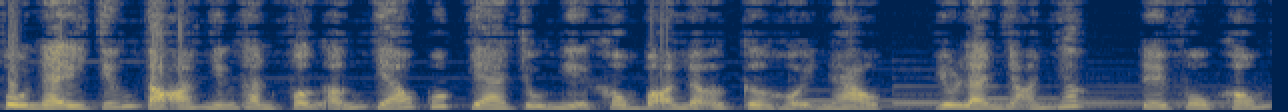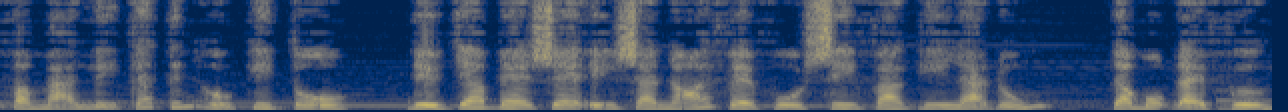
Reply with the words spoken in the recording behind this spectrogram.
vụ này chứng tỏ những thành phần ấn giáo quốc gia chủ nghĩa không bỏ lỡ cơ hội nào, dù là nhỏ nhất, để vu khống và mạ lị các tín hữu Kitô. Điều cha Bere nói về vua Shivagi là đúng, là một đại vương,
